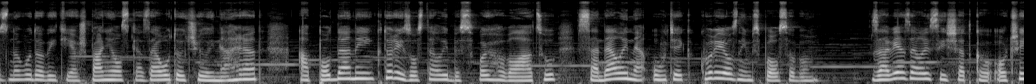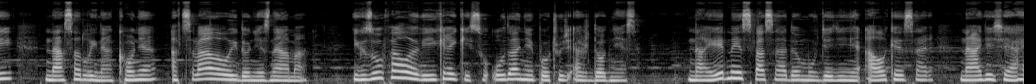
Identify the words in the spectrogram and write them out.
znovu dobytia Španielska zautočili na hrad a poddaní, ktorí zostali bez svojho vládcu, sa dali na útek kurióznym spôsobom. Zaviazali si šatkou oči, nasadli na koňa a cválili do neznáma. Ich zúfalé výkriky sú údajne počuť až dodnes. Na jednej z fasád domu v dedine Alkesar nájdete aj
